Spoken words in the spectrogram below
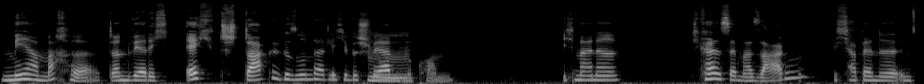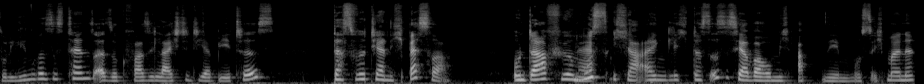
mehr mache, dann werde ich echt starke gesundheitliche Beschwerden Mhm. bekommen. Ich meine, ich kann es ja mal sagen, ich habe ja eine Insulinresistenz, also quasi leichte Diabetes. Das wird ja nicht besser. Und dafür Nee. muss ich ja eigentlich, das ist es ja, warum ich abnehmen muss. Ich meine,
